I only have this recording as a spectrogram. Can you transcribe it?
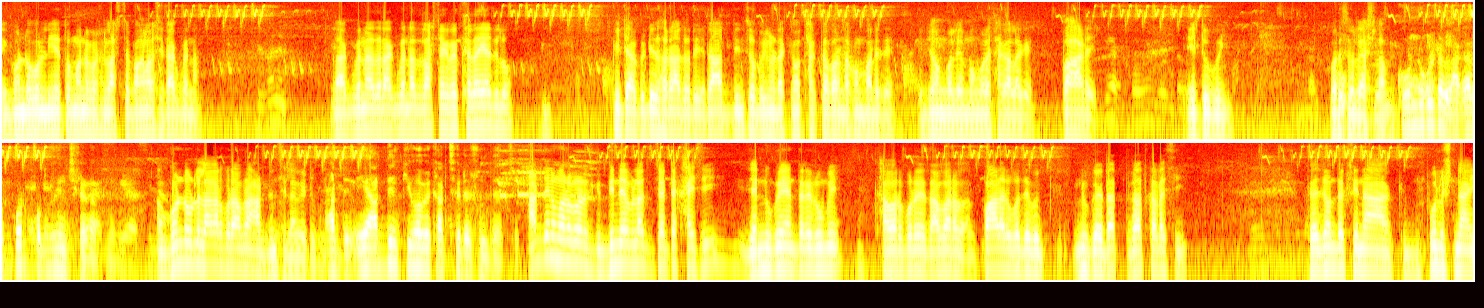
এই গন্ডগোল নিয়ে তো মনে করেন লাস্টে বাংলাদেশে রাখবে না। রাখবে না রাখবে না লাস্টে একটা খেদাইয়া দিল। পিটা পিটি ধরা ধরি রাত দিন চব্বিশ ঘণ্টা কেউ থাকতে পারে না কোম্পানিতে জঙ্গলে মঙ্গলে থাকা লাগে পাহাড়ে। এটুকুই করে চলে আসলাম। গন্ডগোলটা লাগার পর কতদিন ছিলেন আপনি? গন্ডগোলটা লাগার পর আমরা আট দিন ছিলাম এটুকু আট দিন এই আট দিন কীভাবে কাটছে এটা শুনতে যাচ্ছি। আট দিন মনে করে দিনের বেলা চারটা খাইছি যে নুকে আনতে রুমে খাওয়ার পরে আবার পাহাড়ের উপর নুকে রাত রাত কাটাইছি। তো যখন দেখছি না পুলিশ নাই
